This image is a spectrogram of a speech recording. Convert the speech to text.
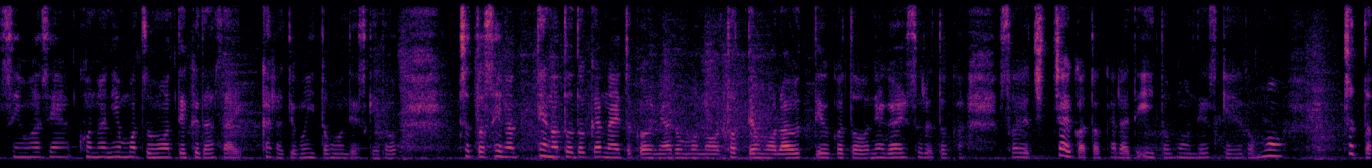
すいません。この荷物持ってくださいからでもいいと思うんですけどちょっと背の手の届かないところにあるものを取ってもらうっていうことをお願いするとかそういうちっちゃいことからでいいと思うんですけれどもちょっと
